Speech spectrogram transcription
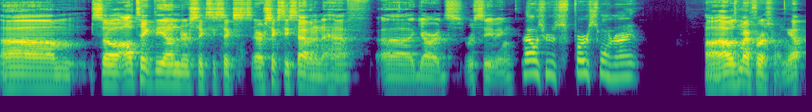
um, so I'll take the under 66 or 67 and a half uh, yards receiving. That was your first one, right? Uh, that was my first one. Yep.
